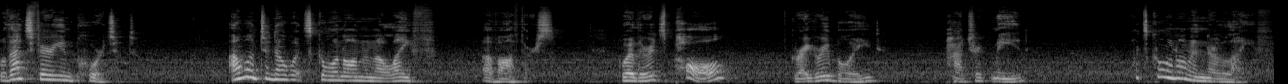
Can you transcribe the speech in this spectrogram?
Well, that's very important. I want to know what's going on in the life of authors, whether it's Paul, Gregory Boyd, Patrick Mead. What's going on in their life?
